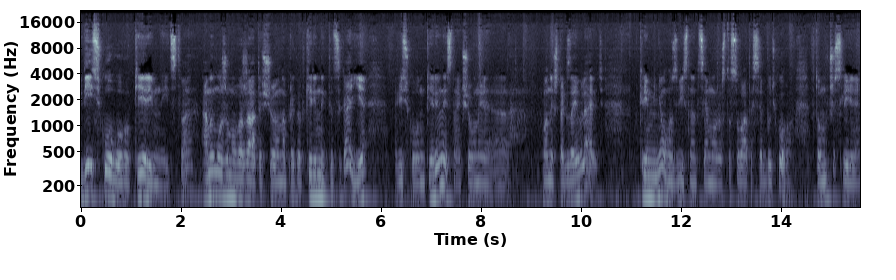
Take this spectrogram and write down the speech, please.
військового керівництва, а ми можемо вважати, що, наприклад, керівник ТЦК є військовим керівництвом, якщо вони, е, вони ж так заявляють. Крім нього, звісно, це може стосуватися будь-кого, в тому числі е,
